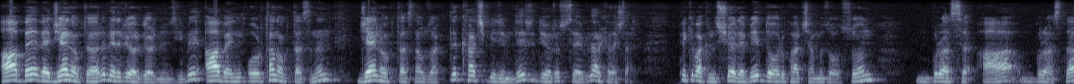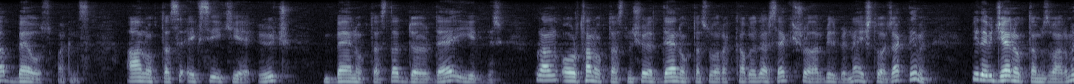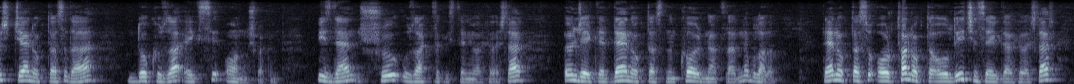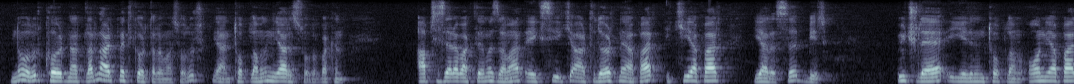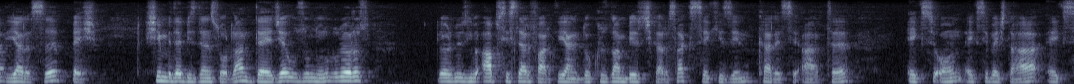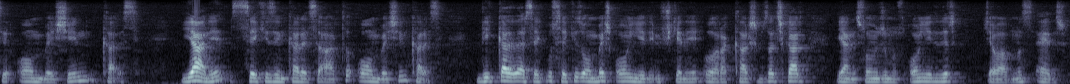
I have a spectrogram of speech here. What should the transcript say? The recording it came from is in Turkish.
A, B ve C noktaları veriliyor gördüğünüz gibi. AB'nin orta noktasının C noktasına uzaklığı kaç birimdir diyoruz sevgili arkadaşlar. Peki bakınız şöyle bir doğru parçamız olsun. Burası A, burası da B olsun bakınız. A noktası eksi 2'ye 3, B noktası da 4'e 7'dir. Buranın orta noktasını şöyle D noktası olarak kabul edersek şuralar birbirine eşit olacak değil mi? Bir de bir C noktamız varmış. C noktası da 9'a eksi 10'muş bakın. Bizden şu uzaklık isteniyor arkadaşlar. Öncelikle D noktasının koordinatlarını bulalım. D noktası orta nokta olduğu için sevgili arkadaşlar ne olur? Koordinatların aritmetik ortalaması olur. Yani toplamının yarısı olur. Bakın absislere baktığımız zaman eksi 2 artı 4 ne yapar? 2 yapar. Yarısı 1. 3 ile 7'nin toplamı 10 yapar. Yarısı 5. Şimdi de bizden sorulan DC uzunluğunu buluyoruz. Gördüğünüz gibi absisler farkı yani 9'dan 1 çıkarırsak 8'in karesi artı eksi 10 eksi 5 daha eksi 15'in karesi. Yani 8'in karesi artı 15'in karesi. Dikkat edersek bu 8, 15, 17 üçgeni olarak karşımıza çıkar. Yani sonucumuz 17'dir. Cevabımız E'dir.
